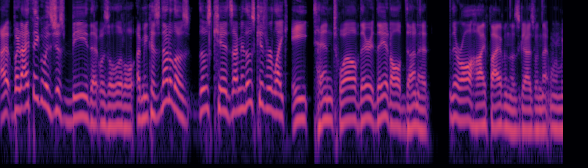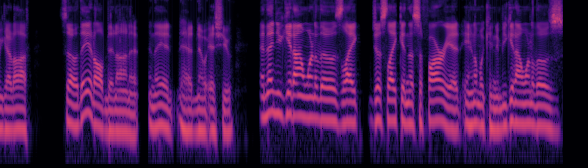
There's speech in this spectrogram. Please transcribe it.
I, but I think it was just me that was a little, I mean, cause none of those, those kids, I mean, those kids were like 8, 10, 12. They they had all done it. They were all high fiving those guys when that, when we got off. So they had all been on it and they had had no issue. And then you get on one of those, like, just like in the safari at Animal Kingdom, you get on one of those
